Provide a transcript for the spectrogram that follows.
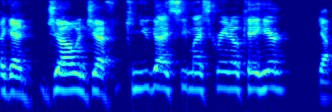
again, Joe and Geoff, can you guys see my screen okay here? Yeah.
